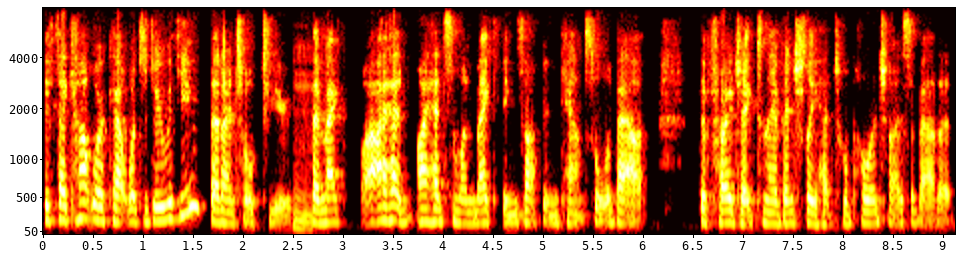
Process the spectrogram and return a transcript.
If they can't work out what to do with you, they don't talk to you. Mm. They make. I had I had someone make things up in council about the project, and they eventually had to apologise about it.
